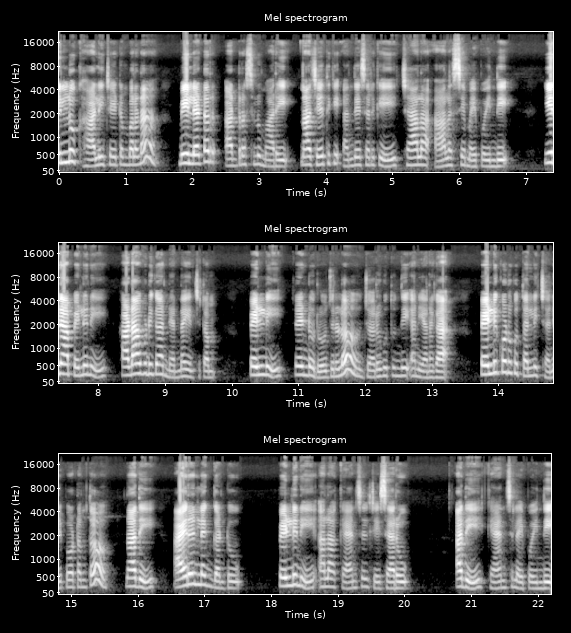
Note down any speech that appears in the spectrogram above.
ఇల్లు ఖాళీ చేయటం వలన మీ లెటర్ అడ్రస్లు మారి నా చేతికి అందేసరికి చాలా ఆలస్యమైపోయింది. ఈ నా పెళ్ళిని హడావుడిగా నిర్ణయించటం పెళ్ళి రెండు రోజులలో జరుగుతుంది అని అనగా పెళ్ళి కొడుకు తల్లి చనిపోవటంతో నాది ఐరన్ లెగ్ అంటూ పెళ్ళిని అలా క్యాన్సిల్ చేశారు. అది క్యాన్సిల్ అయిపోయింది.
